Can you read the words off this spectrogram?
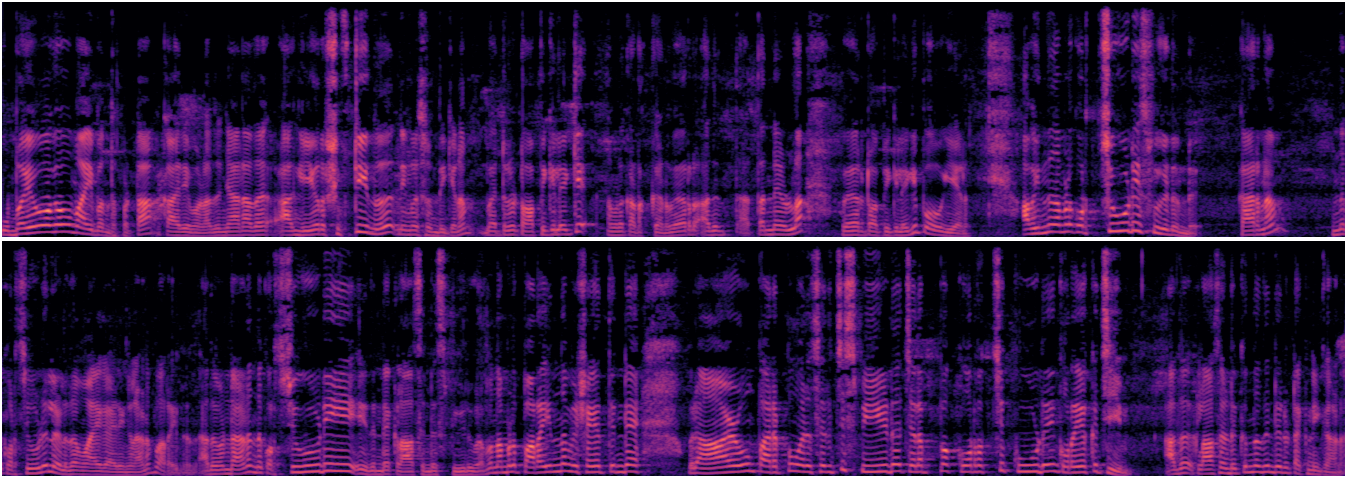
ഉപയോഗവുമായി ബന്ധപ്പെട്ട കാര്യമാണ്. അത് ഞാനത് ആ ഗിയർ ഷിഫ്റ്റ് ചെയ്യുന്നത് നിങ്ങൾ ശ്രദ്ധിക്കണം. മറ്റൊരു ടോപ്പിക്കിലേക്ക് നമ്മൾ കടക്കുകയാണ്. വേറെ അത് തന്നെയുള്ള വേറെ ടോപ്പിക്കിലേക്ക് പോവുകയാണ്. അപ്പോൾ ഇന്ന് നമ്മൾ കുറച്ചുകൂടി സ്പീഡുണ്ട് കാരണം ഇന്ന് കുറച്ചുകൂടി ലളിതമായ കാര്യങ്ങളാണ് പറയുന്നത്. അതുകൊണ്ടാണ് ഇന്ന് കുറച്ചുകൂടി ഇതിന്റെ ക്ലാസ്സിന്റെ സ്പീഡ് അപ്പോൾ നമ്മൾ പറയുന്ന വിഷയത്തിന്റെ ഒരു ആഴവും പരപ്പും അനുസരിച്ച് സ്പീഡ് ചിലപ്പോൾ കുറച്ച് കൂടുകയും കുറയുകയൊക്കെ ചെയ്യും. അത് ക്ലാസ് എടുക്കുന്നതിന്റെ ഒരു ടെക്നിക്കാണ്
